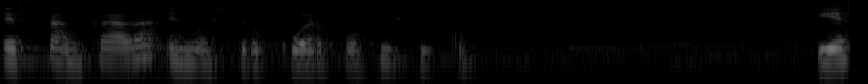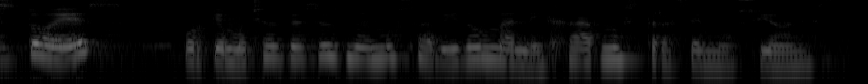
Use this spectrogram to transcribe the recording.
estancada en nuestro cuerpo físico. Y esto es porque muchas veces no hemos sabido manejar nuestras emociones.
